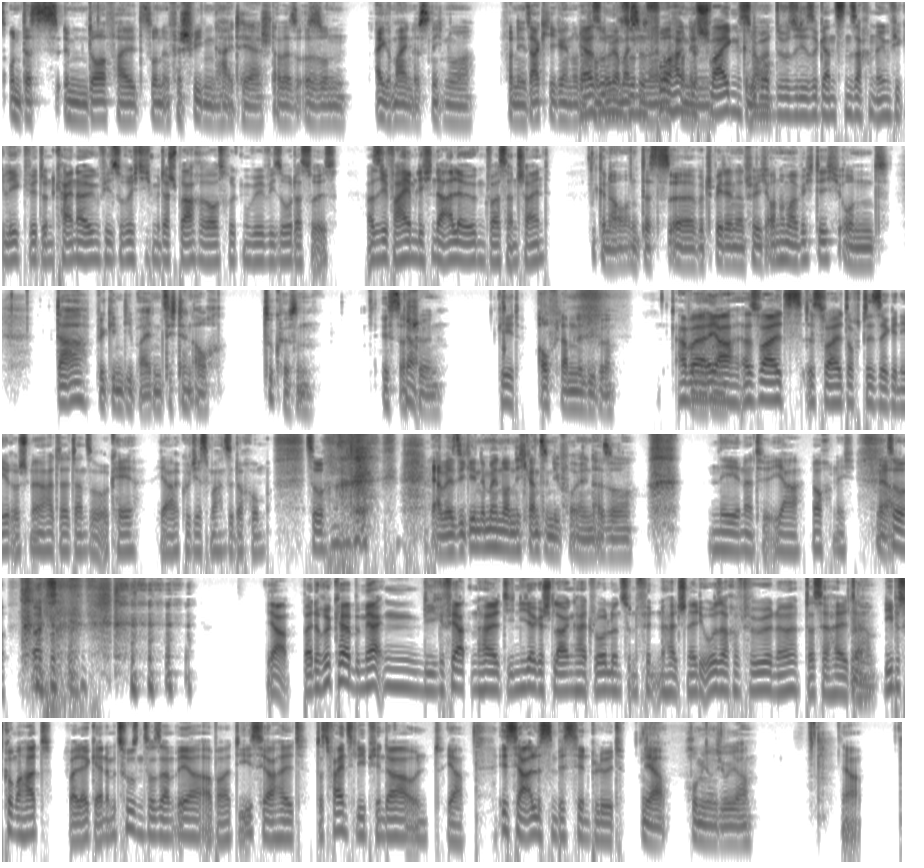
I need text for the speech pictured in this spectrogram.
Und dass im Dorf halt so eine Verschwiegenheit herrscht, aber so, also so ein allgemeines, nicht nur von den Sargjägern oder ja, vom so, Bürgermeister, so ein Vorhang des den, Schweigens, genau. über wo so diese ganzen Sachen irgendwie gelegt wird und keiner irgendwie so richtig mit der Sprache rausrücken will, wieso das so ist. Also die verheimlichen da alle irgendwas anscheinend. Genau, und das äh, wird später natürlich auch nochmal wichtig. Und da beginnen die beiden sich dann auch zu küssen. Ist das Ja. schön. Geht. Aufflammende Liebe. Aber Wunderbar. ja, es war halt, es war halt doch sehr generisch, ne? Hat halt dann so, okay, ja, gut, jetzt machen sie doch rum. So. Ja, aber sie gehen immer noch nicht ganz in die Vollen. Also, nee, natürlich, ja, noch nicht. ja. So. Und ja, bei der Rückkehr bemerken die Gefährten halt die Niedergeschlagenheit Rolands und finden halt schnell die Ursache für, ne, dass er halt Ja. Liebeskummer hat, weil er gerne mit Susan zusammen wäre, aber die ist ja halt das Feinsliebchen da und ja, ist ja alles ein bisschen blöd. Ja, Romeo und Julia. Ja.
